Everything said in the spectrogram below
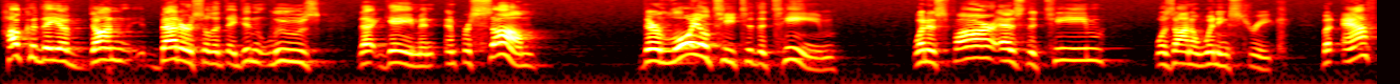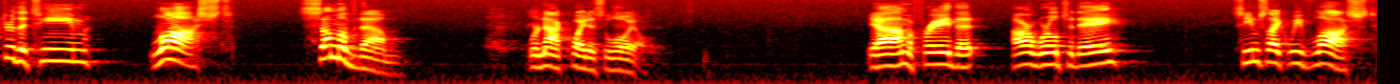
how could they have done better so that they didn't lose that game? And, and for some, their loyalty to the team went as far as the team was on a winning streak. But after the team lost, some of them were not quite as loyal. Yeah, I'm afraid that our world today seems like we've lost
